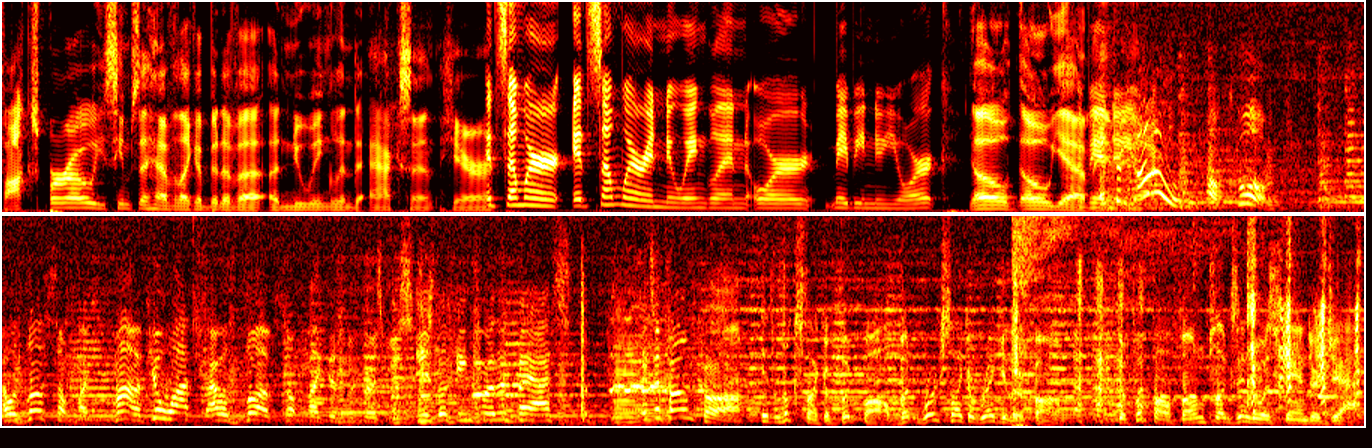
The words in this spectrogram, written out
Foxborough? He seems to have like a bit of a, a New England accent here. It's somewhere. It's somewhere in New England or maybe New York. oh, oh yeah, Maybe maybe. New Oh, cool. I would love something like Mom, if you're watching, I would love something like this for Christmas. He's looking for the pass. It's a phone call. It looks like a football, but works like a regular phone. the football phone plugs into a standard jack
